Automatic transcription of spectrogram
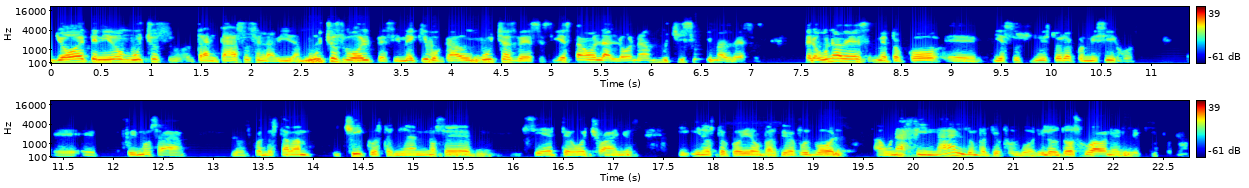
yo he tenido muchos trancazos en la vida, muchos golpes y me he equivocado muchas veces y he estado en la lona muchísimas veces. Pero una vez me tocó, eh, y eso es una historia con mis hijos, eh, eh, fuimos a, los, cuando estaban chicos, tenían, no sé, siete, ocho años, y, nos tocó ir a un partido de fútbol, a una final de un partido de fútbol, y los dos jugaban en el equipo, ¿no?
